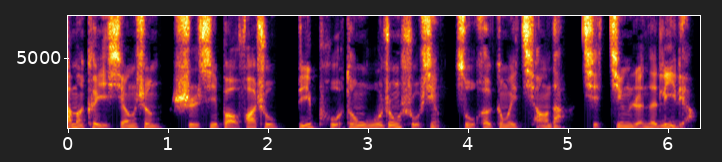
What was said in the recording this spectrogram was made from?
它们可以相生，使其爆发出比普通五种属性组合更为强大且惊人的力量。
